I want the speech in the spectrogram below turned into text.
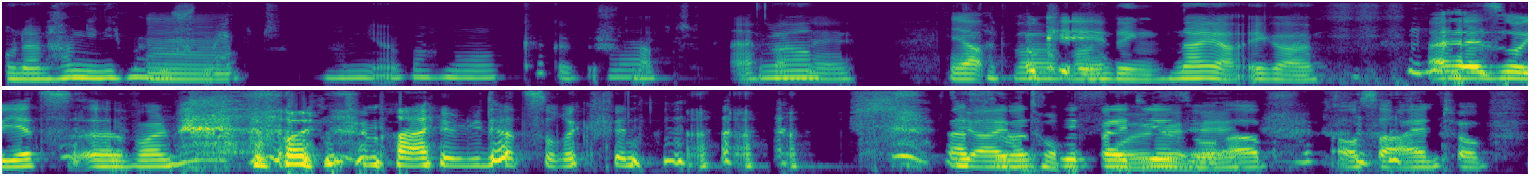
Und dann haben die nicht mal Mhm. geschmeckt. Dann haben die einfach nur Kacke Ja, geschmeckt. einfach Ja. ne. Ja, Das war war okay. 'n Ding. Na ja, egal. Also jetzt, äh, wollen wir wollen wir mal wieder zurückfinden. Die Was was geht bei dir so ey. ab, außer Eintopf,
